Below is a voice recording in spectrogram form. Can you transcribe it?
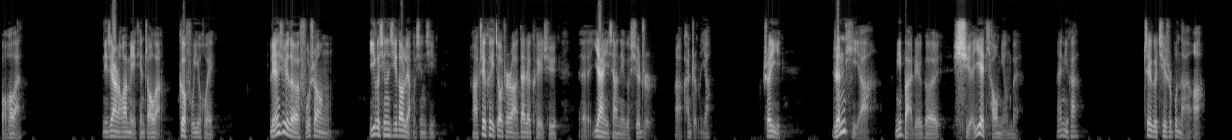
保和丸，你这样的话，每天早晚各服一回，连续的服上一个星期到两个星期啊，这可以较真啊，大家可以去呃验一下那个血脂啊，看怎么样。所以人体啊，你把这个血液调明白，哎，你看这个其实不难啊。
